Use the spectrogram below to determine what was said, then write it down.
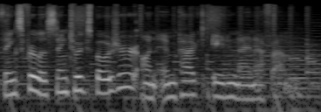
Thanks for listening to Exposure on Impact 89 FM.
